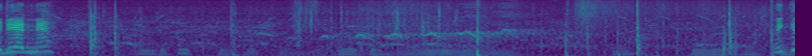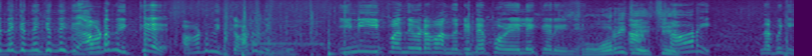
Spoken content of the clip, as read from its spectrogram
എടി എന്നെ നിക്ക് നിക്ക് നിക്ക് നിക്ക്. അവിടെ നിക്ക്. അവിടെ നിക്ക് അവിടെ നിക്ക്. ഇനി ഈ പന്ന് ഇവിടെ വന്നിട്ടുണ്ടെ പുഴയിലേക്ക് എറിയുന്നേ സോറി ചേച്ചി. സോറി എന്നാ പിടി.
